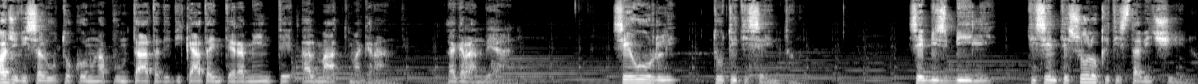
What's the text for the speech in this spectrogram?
Oggi vi saluto con una puntata dedicata interamente al Mahatma Grandi, la grande anima. Se urli, tutti ti sentono. Se bisbigli, ti sente solo chi ti sta vicino,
